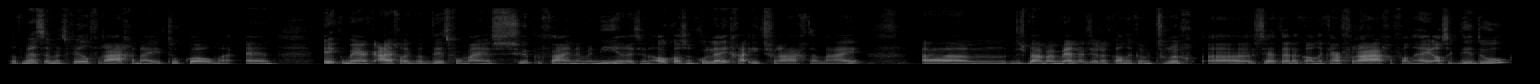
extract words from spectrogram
dat mensen met veel vragen naar je toe komen. En ik merk eigenlijk dat dit voor mij een super fijne manier is. En ook als een collega iets vraagt aan mij. Um, dus bij mijn manager, dan kan ik hem terugzetten. Uh, dan kan ik haar vragen van, hey, als ik dit doe,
